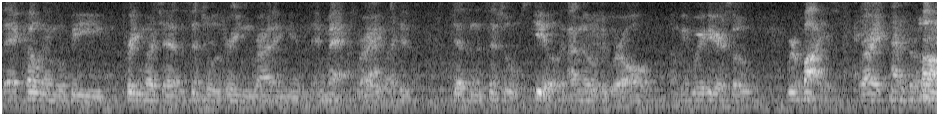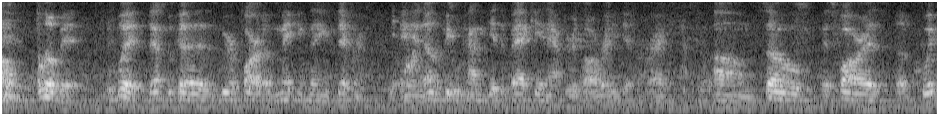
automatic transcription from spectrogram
that coding will be pretty much as essential as reading, writing, and, and math, right? Like, it's just an essential skill. And I know that we're all, I mean, we're here, so we're biased, right? Absolutely. Um, a little bit. But that's because we're a part of making things different. Yeah. And other people kind of get the back end after it's already different, right? Absolutely. Um, so as far as a quick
